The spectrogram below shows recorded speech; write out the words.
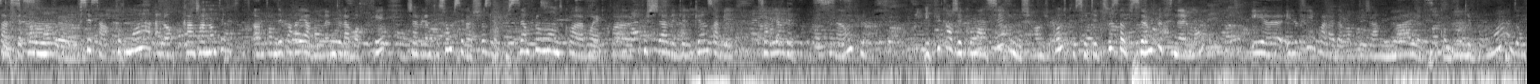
parce c'est que euh, ça. Pour moi, alors quand j'en entendais, entendais parler avant même de l'avoir fait, j'avais l'impression que c'est la chose la plus simple au monde quoi. Ouais. quoi coucher avec quelqu'un, ça avait, ça avait l'air d'être simple. Et puis quand j'ai commencé, je me suis rendu compte que c'était tout sauf simple finalement. Et, euh, et le fait voilà, d'avoir déjà mal, c'est compliqué pour moi. Donc,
